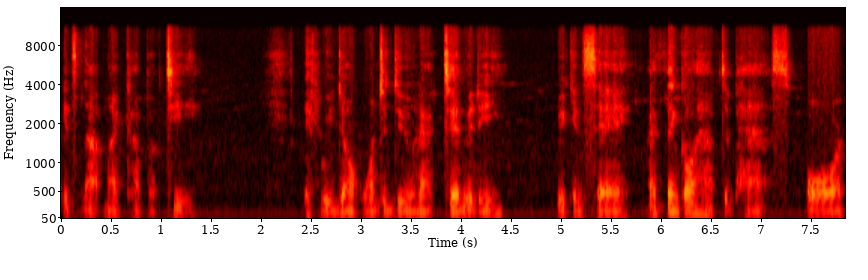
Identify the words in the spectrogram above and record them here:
it's not my cup of tea. If we don't want to do an activity, we can say, I think I'll have to pass, or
